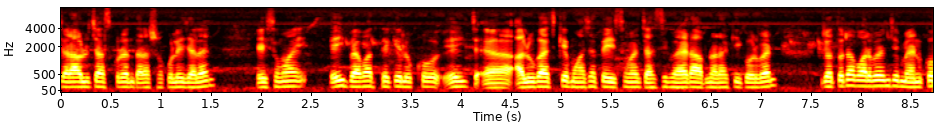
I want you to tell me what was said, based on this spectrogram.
যারা আলু চাষ করেন তারা সকলেই জানেন, এই সময় এই ব্যাপার থেকে লক্ষ্য, এই আলু গাছকে বাঁচাতে এই সময় চাষি ভাইয়েরা আপনারা কি করবেন? যতটা পারবেন যে ম্যানকো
